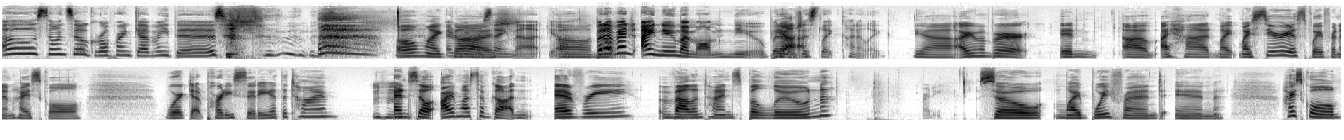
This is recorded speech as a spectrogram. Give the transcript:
"Oh, so and so girlfriend got me this." oh my God. I gosh. remember saying that. Yeah, Oh, but no. eventually, I knew my mom knew, but I was just like, kind of like, Yeah, I remember in um, I had my my serious boyfriend in high school worked at Party City at the time, mhm. and so I must have gotten every Valentine's balloon. Ready. So my boyfriend in high school,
